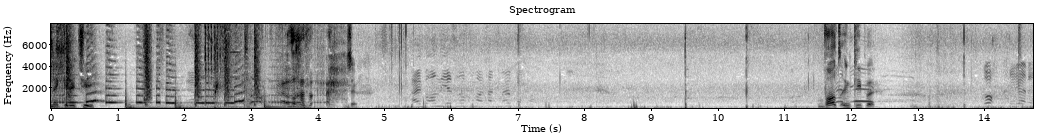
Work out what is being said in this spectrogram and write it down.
Lekker Richie. Wat een keeper. Nog, redden.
